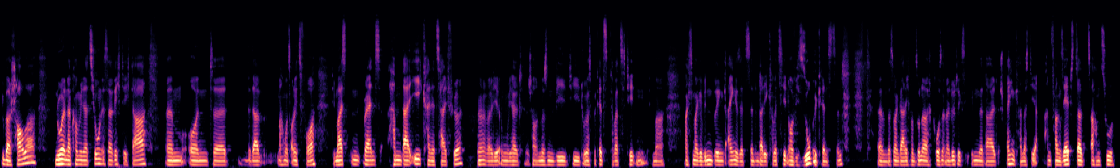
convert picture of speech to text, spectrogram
überschaubar. Nur in der Kombination ist er richtig da. Ähm, und äh, da machen wir uns auch nichts vor. Die meisten Brands haben da eh keine Zeit für ne, weil die irgendwie halt schauen müssen, wie die durchaus begrenzten Kapazitäten immer maximal gewinnbringend eingesetzt sind und da die Kapazitäten häufig so begrenzt sind, ähm, dass man gar nicht von so einer großen Analytics-Ebene da halt sprechen kann, dass die anfangen, selbst da Sachen zu,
